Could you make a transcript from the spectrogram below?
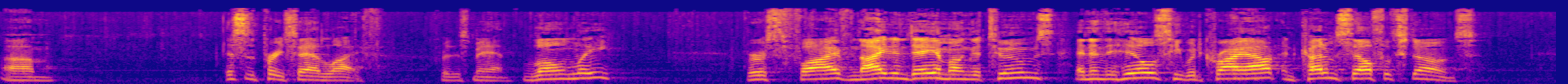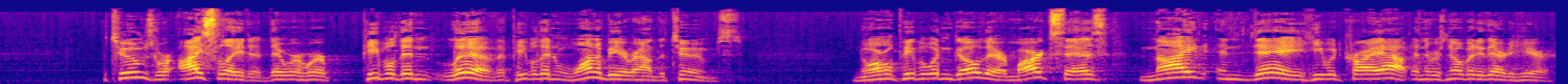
Um, this is a pretty sad life for this man. Lonely. Verse 5 Night and day among the tombs and in the hills he would cry out and cut himself with stones. The tombs were isolated, they were where people didn't live, that people didn't want to be around the tombs. Normal people wouldn't go there. Mark says, night and day he would cry out, and there was nobody there to hear.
